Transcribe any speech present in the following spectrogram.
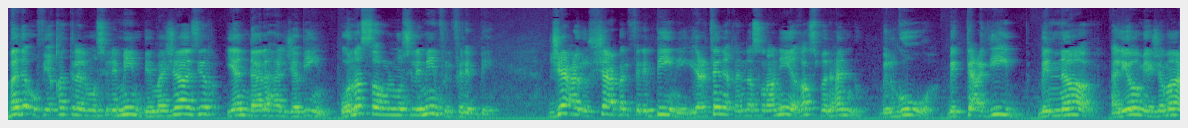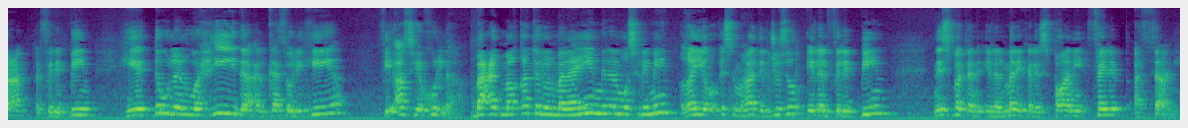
بدأوا في قتل المسلمين بمجازر يندى لها الجبين ونصروا المسلمين في الفلبين. جعلوا الشعب الفلبيني يعتنق النصرانية غصبا عنه بالقوة بالتعذيب بالنار. اليوم يا جماعة الفلبين هي الدولة الوحيدة الكاثوليكية في آسيا كلها. بعد ما قتلوا الملايين من المسلمين غيروا اسم هذه الجزر إلى الفلبين نسبة إلى الملك الإسباني فيليب الثاني.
